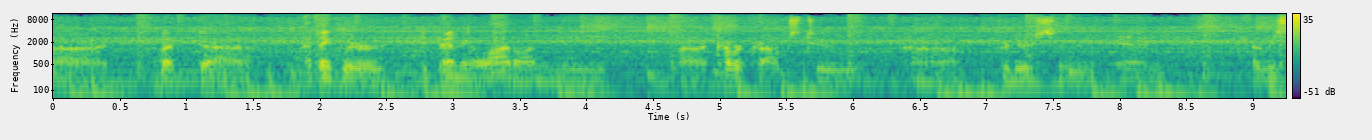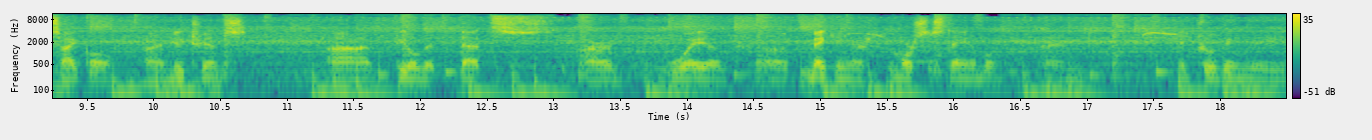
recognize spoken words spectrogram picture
Uh, but uh, I think we're depending a lot on the cover crops to produce and, and recycle nutrients. feel that that's our way of uh, making it more sustainable and improving the,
